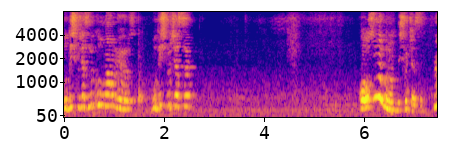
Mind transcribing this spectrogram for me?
bu diş fırçasını kullanmıyoruz. Bu diş fırçası. Olsun mu bunun diş fırçası? Hı?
